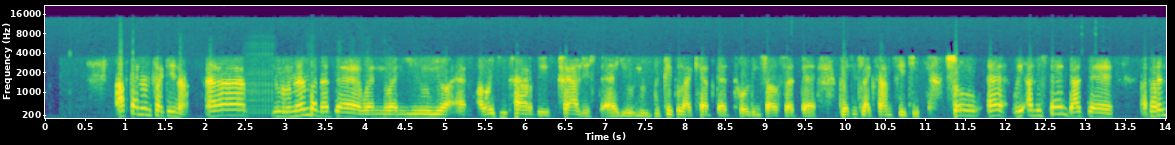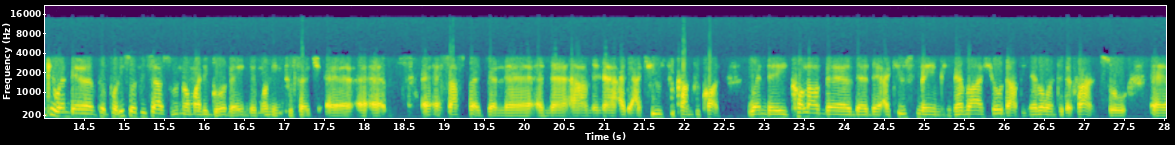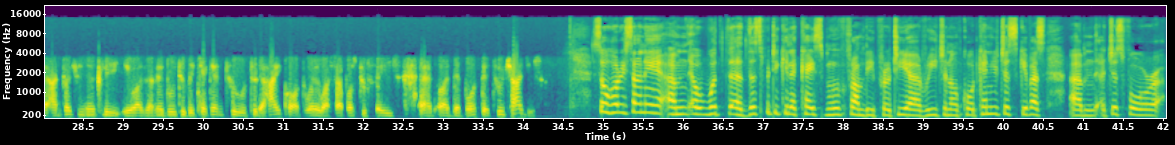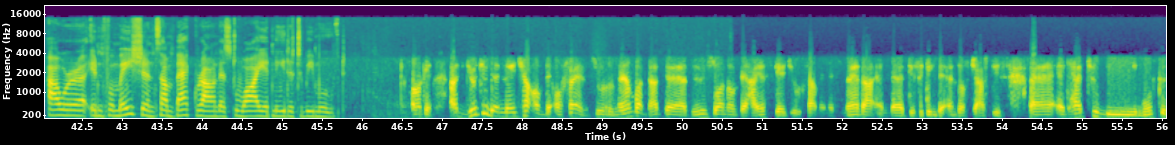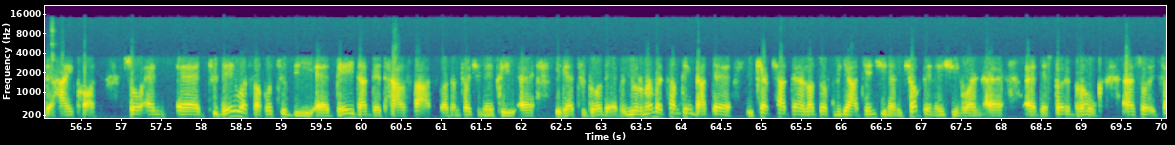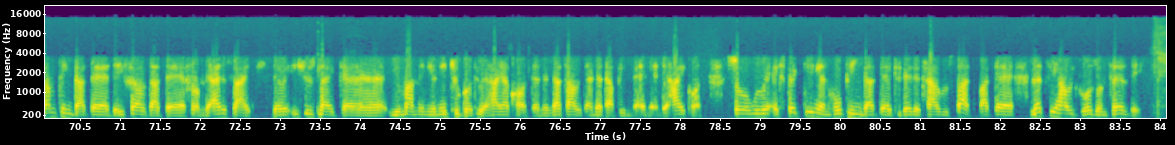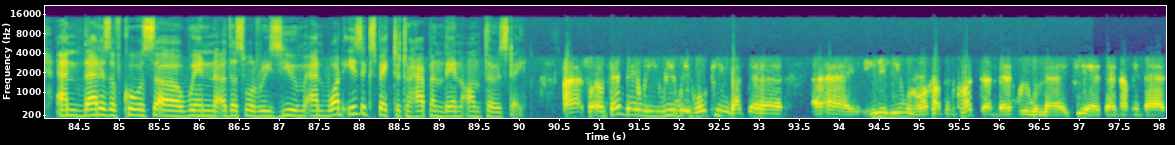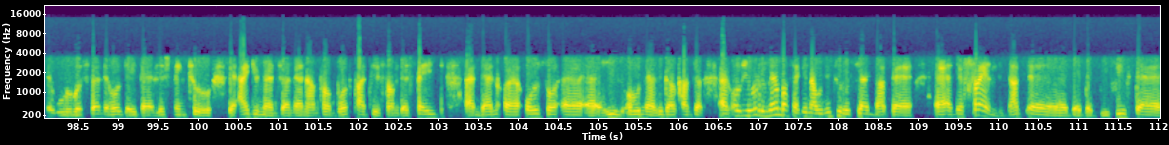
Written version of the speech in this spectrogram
Afternoon, Sakina. Uh, you remember that uh, when when you you are awaiting trial, the trialist, uh, you, you the people are kept at holding cells at uh, places like Sun City. So uh, we understand that. Uh, apparently, when the, the police officers who normally go there in the morning to fetch uh, a, a, a suspect and uh, and uh, um, and, uh, the accused to come to court, when they call out the, the, the accused name, he never showed up. He never went to the front. So, uh, unfortunately, he was unable to be taken to, to the High Court where he was supposed to face uh, the, both the two charges. So, Horisani, um, with uh, this particular case moved from the Protea Regional Court, can you just give us, um, just for our information, some background as to why it needed to be moved? Okay. Uh, due to the nature of the offense, you remember that uh, this is one of the highest schedules. I mean, it's murder and uh, defeating the end of justice. Uh, it had to be moved to the High Court. So, and uh, today was supposed to be a day that the trial starts, but unfortunately, uh, it had to go there. But you remember something that uh, it captured a lot of media attention and it shocked the nation when uh, uh, the story broke. Uh, so it's something that uh, they felt that uh, from the other side there were issues like uh, you, I mean, you need to go to a higher court, and then that's how it ended up in, in, in the High Court. So we were expecting and hoping that uh, today the trial will start, but uh, let's see how it goes on Thursday. And that is, of course, uh, when this will resume. And what is expected to happen then on Thursday? Uh, so on Thursday, we, we, we're hoping that uh, he he will rock up in court, and then we will uh, hear. Then I mean, uh, we will spend the whole day there listening to the arguments, and then um, from both parties, from the state, and then uh, also uh, uh, his own uh, legal counsel. And you remember, second, I we need to reflect that uh, uh, the friend that uh, the, the deceased uh,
